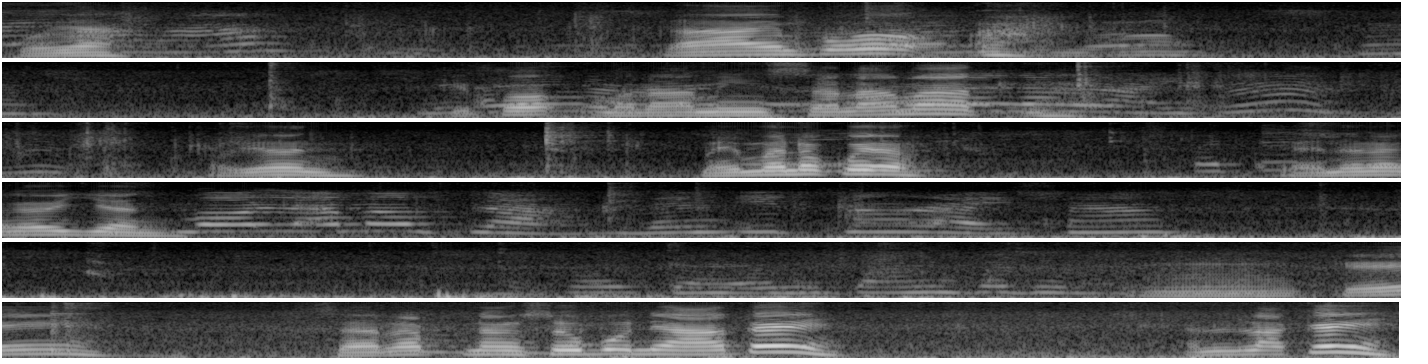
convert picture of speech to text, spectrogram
Kuya. Kain po. Okay po, maraming salamat. O yun. May manok kuya. Kaya na lang kayo dyan. Small amount lang. Then eat ng rice, ha? Okay. Sarap ng subo ni ate. Ang laki.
